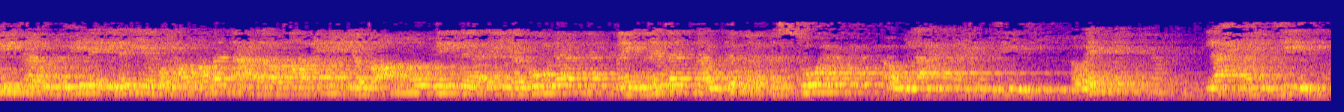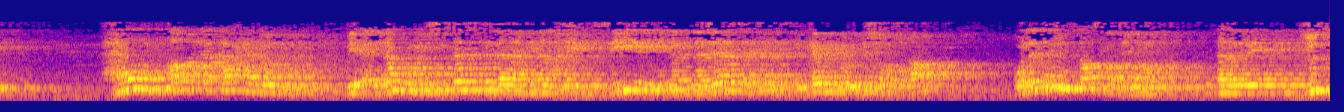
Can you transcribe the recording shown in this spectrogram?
فيما أوحي إلي محرما على طاعم يطعمه إلا أن يكون ميتة أو دما مسوح أو لحم خنزير. أو إيه؟ لحم خنزير. هل قال أحد بأنه يستثنى من الخنزير من النجاسة الكبد والفشر والصحاب ولا تجوز أصلا في هذا جزء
